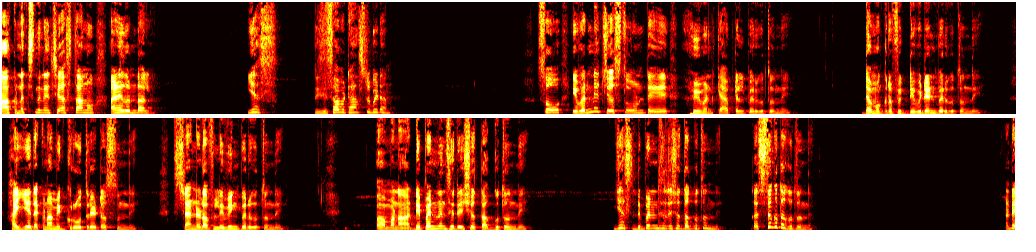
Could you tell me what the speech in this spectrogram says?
నాకు నచ్చింది నేను చేస్తాను అనేది ఉండాలి. Yes this is how it has to be done so ఇవన్నీ చేస్తూ ఉంటే హ్యూమన్ క్యాపిటల్ పెరుగుతుంది. డెమోగ్రఫిక్ డివిడెండ్ పెరుగుతుంది. హయ్యర్ ఎకనామిక్ గ్రోత్ రేట్ వస్తుంది. స్టాండర్డ్ ఆఫ్ లివింగ్ పెరుగుతుంది. మన డిపెండెన్సీ రేషియో తగ్గుతుంది. ఎస్ డిపెండెన్సీ రేషియో తగ్గుతుంది. ఖచ్చితంగా తగ్గుతుంది. అంటే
